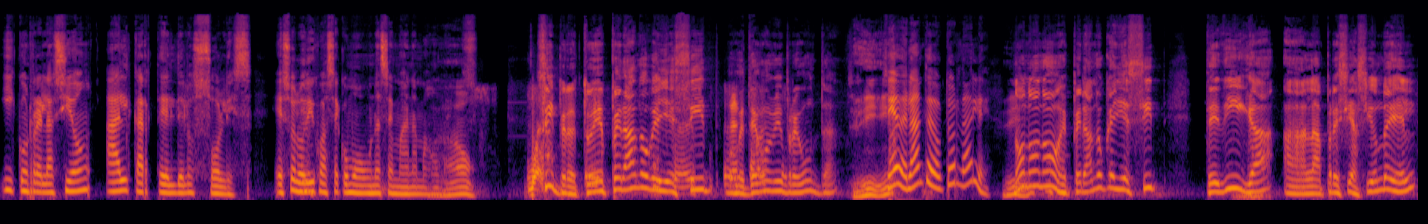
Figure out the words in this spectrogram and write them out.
y con relación al cartel de los soles. Eso lo dijo hace como una semana más o menos. Wow. Bueno, Sí, pero estoy esperando que Yesid, porque tengo mi pregunta. Sí. Sí, adelante, doctor, dale. No, no, no, esperando que Yesid te diga a la apreciación de él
